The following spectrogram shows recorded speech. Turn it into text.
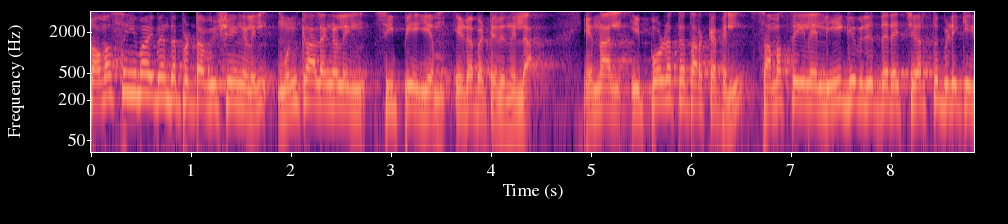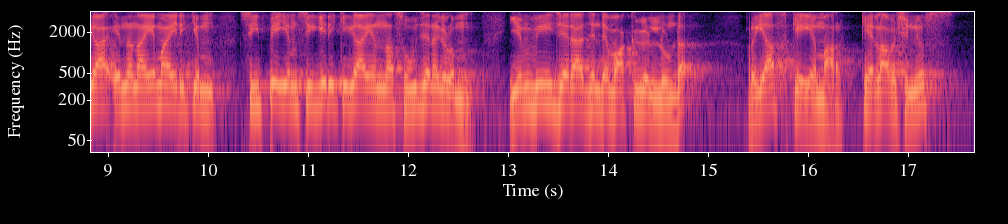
സമസ്യയുമായി ബന്ധപ്പെട്ട വിഷയങ്ങളിൽ മുൻകാലങ്ങളിൽ സി പി ഐ എം ഇടപെട്ടിരുന്നില്ല. എന്നാൽ ഇപ്പോഴത്തെ തർക്കത്തിൽ സമസ്യയിലെ ലീഗ് വിരുദ്ധരെ ചേർത്ത് പിടിക്കുക എന്ന നയമായിരിക്കും സി പി ഐ എം സ്വീകരിക്കുക എന്ന സൂചനകളും എം വി ജയരാജന്റെ വാക്കുകളിലുണ്ട്. Riyas K M R Kerala vision news.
